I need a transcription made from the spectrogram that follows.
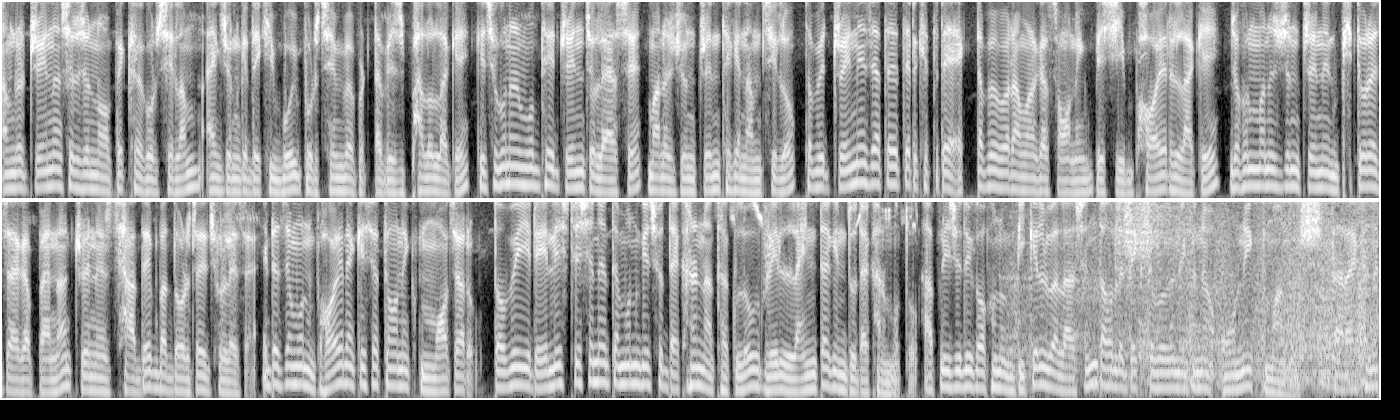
আমরা ট্রেন আসার জন্য অপেক্ষা করছিলাম। একজনকে দেখি বই পড়ছে। ব্যাপারটা বেশ ভালো লাগে। কিছুক্ষণের মধ্যে ট্রেন চলে আসে। মানুষজন ট্রেন থেকে নামছিল। তবে ট্রেনে যাতায়াতের ক্ষেত্রে একটা ব্যাপার আমার কাছে অনেক বেশি ভয়ের লাগে। যখন মানুষজন ট্রেনের ভিতরে জায়গা পায় না, ট্রেনের ছাদে বা দরজায় ঝুলে যায়। এটা যেমন ভয়ের, একই সাথে অনেক মজারও। তবে এই রেল স্টেশনে তেমন কিছু দেখার না থাকলেও রেল লাইনটা কিন্তু দেখার মতো। আপনি যদি কখনো বিকেল বেলা আসেন, তাহলে দেখতে পাবেন এখানে অনেক মানুষ। তারা এখানে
